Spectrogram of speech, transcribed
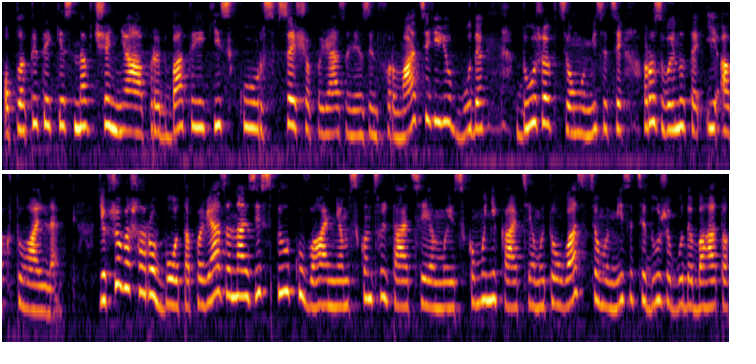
оплатити якесь навчання, придбати якийсь курс. Все, що пов'язане з інформацією, буде дуже в цьому місяці розвинуте і актуальне. Якщо ваша робота пов'язана зі спілкуванням, з консультаціями, з комунікаціями, то у вас в цьому місяці дуже буде багато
